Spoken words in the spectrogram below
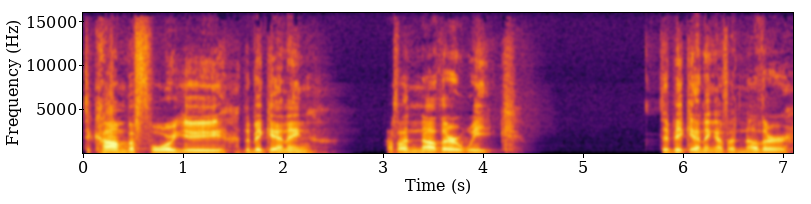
to come before you at the beginning of another week, the beginning of another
